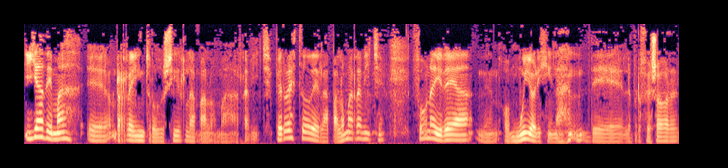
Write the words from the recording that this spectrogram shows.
y además eh, reintroducir la paloma rabiche. Pero esto de la paloma rabiche fue una idea eh, muy original del profesor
